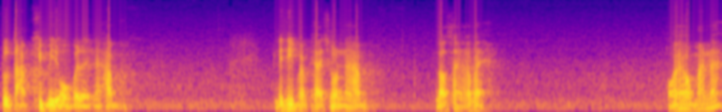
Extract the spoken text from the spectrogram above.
ดูตามคลิปวิดีโอไปเลยนะครับเลขที่บัตรประชาชนนะครับ เราใส่เข้าไปของไอ้ของมันนะ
